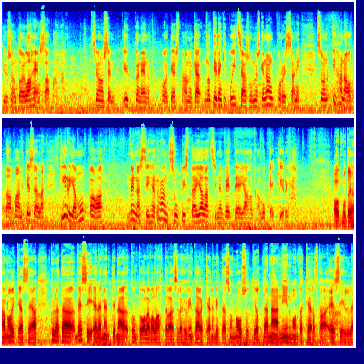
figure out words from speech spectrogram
Kyllä se on toi Lahden satama Se on se ykkönen oikeastaan, mikä, no tietenkin kun itse asun myöskin Ankkurissa, niin se on ihana ottaa vaan kesällä kirja mukaan, mennä siihen rantsuun, pistää jalat sinne veteen ja alkaa lukea kirjaa. Olet muuten ihan oikeassa ja kyllä tämä vesi elementtinä tuntuu olevan lahtelaisille hyvin tärkeä, nimittäin se on noussut jo tänään niin monta kertaa esille.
